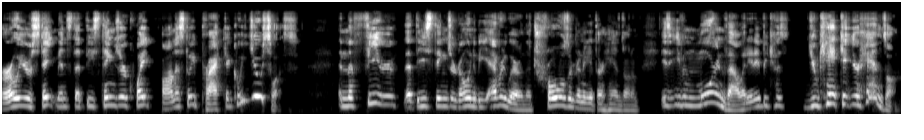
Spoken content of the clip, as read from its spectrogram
earlier statements that these things are quite honestly practically useless. And the fear that these things are going to be everywhere and the trolls are going to get their hands on them is even more invalidated because you can't get your hands on them.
